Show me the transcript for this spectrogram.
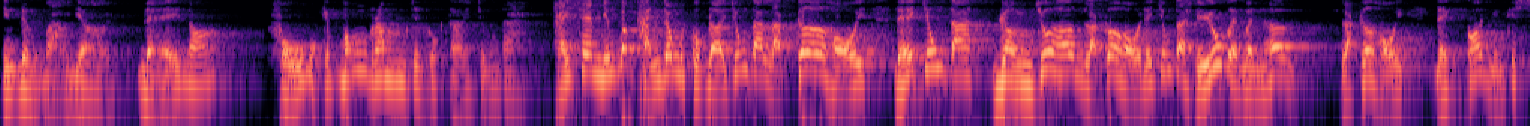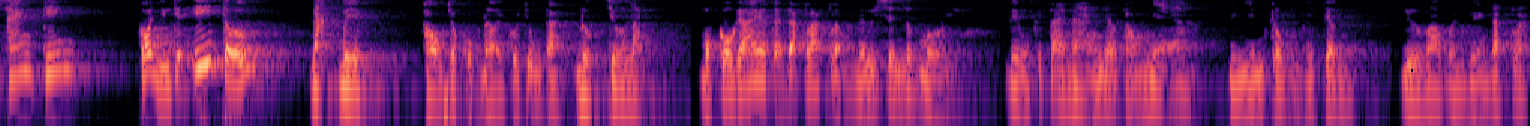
Nhưng đừng bao giờ để nó phủ một cái bóng râm trên cuộc đời chúng ta. Hãy xem những bất hạnh trong cuộc đời chúng ta là cơ hội để chúng ta gần Chúa hơn, là cơ hội để chúng ta hiểu về mình hơn, là cơ hội để có những cái sáng kiến, có những cái ý tưởng đặc biệt hầu cho cuộc đời của chúng ta được chữa lành. Một cô gái ở tại Đắk Lắk là một nữ sinh lớp 10 bị một cái tai nạn giao thông nhẹ bị nhiễm trùng cái chân đưa vào bệnh viện Đắk Lắk.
